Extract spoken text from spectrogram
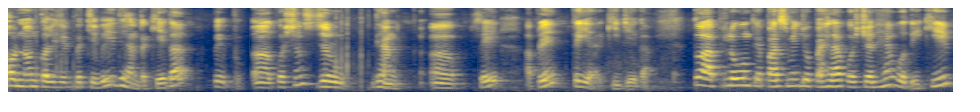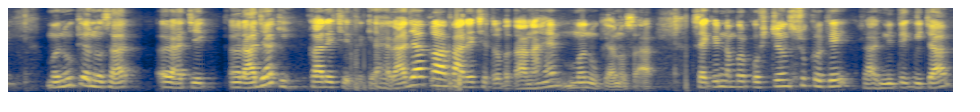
और नॉन कॉलेजेट बच्चे भी ध्यान रखिएगा। क्वेश्चन ज़रूर ध्यान से अपने तैयार कीजिएगा। तो आप लोगों के पास में जो पहला क्वेश्चन है वो देखिए। मनु के अनुसार राज्य, राजा की कार्य क्षेत्र क्या है? राजा का कार्य क्षेत्र बताना है मनु के अनुसार। सेकंड नंबर क्वेश्चन शुक्र के राजनीतिक विचार।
